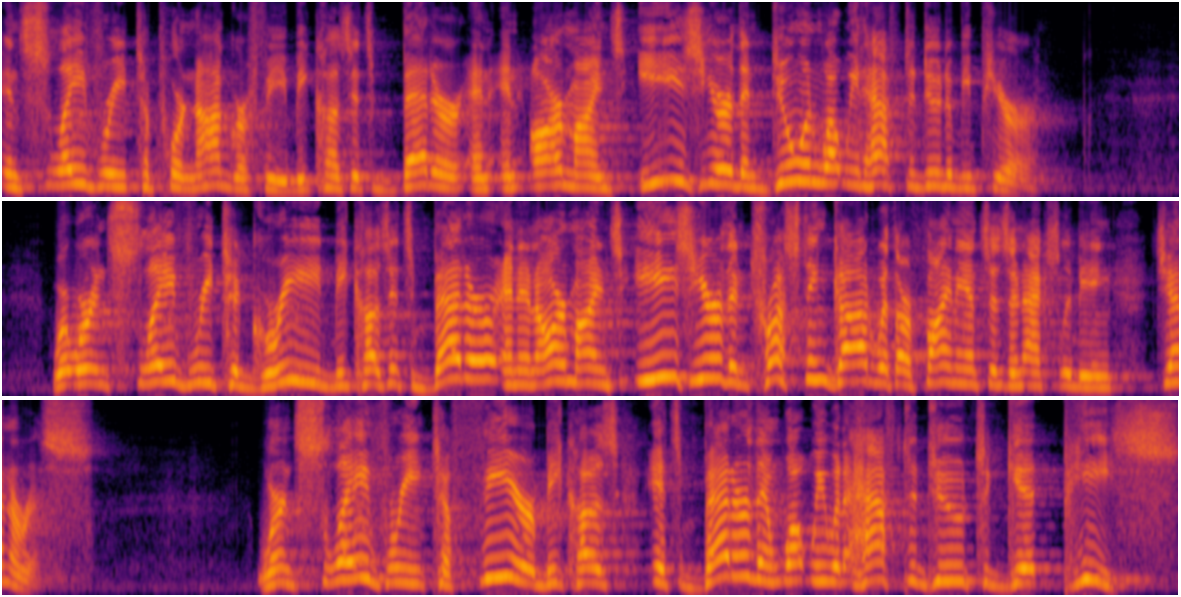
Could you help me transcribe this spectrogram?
in slavery to pornography because it's better and in our minds easier than doing what we'd have to do to be pure. We're we're in slavery to greed because it's better and in our minds easier than trusting God with our finances and actually being generous. We're in slavery to fear because it's better than what we would have to do to get peace.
